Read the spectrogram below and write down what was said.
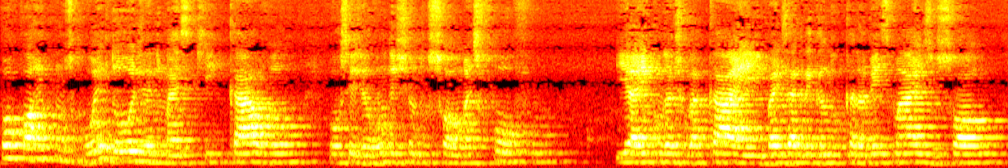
ocorre com os roedores, animais que cavam, ou seja, vão deixando o solo mais fofo, e aí quando a chuva cai, vai desagregando cada vez mais o solo.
